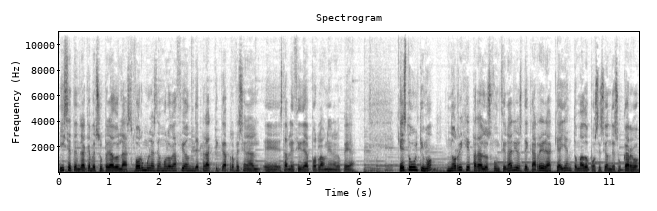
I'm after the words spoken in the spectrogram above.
y se tendrá que haber superado las fórmulas de homologación de práctica profesional eh, establecida por la Unión Europea. Que esto último no rige para los funcionarios de carrera que hayan tomado posesión de su cargo,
